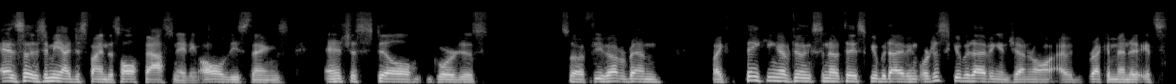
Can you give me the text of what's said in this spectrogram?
And so to me, I just find this all fascinating, all of these things. And it's just still gorgeous. So if you've ever been like thinking of doing cenote scuba diving or just scuba diving in general, I would recommend it. It's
